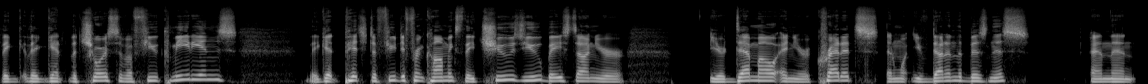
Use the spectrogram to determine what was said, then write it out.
they they get the choice of a few comedians, they get pitched a few different comics, they choose you based on your your demo and your credits and what you've done in the business and then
